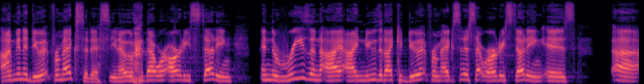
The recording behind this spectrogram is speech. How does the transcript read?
I'm going to do it from Exodus, you know, that we're already studying. And the reason I, I knew that I could do it from Exodus that we're already studying is, uh,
